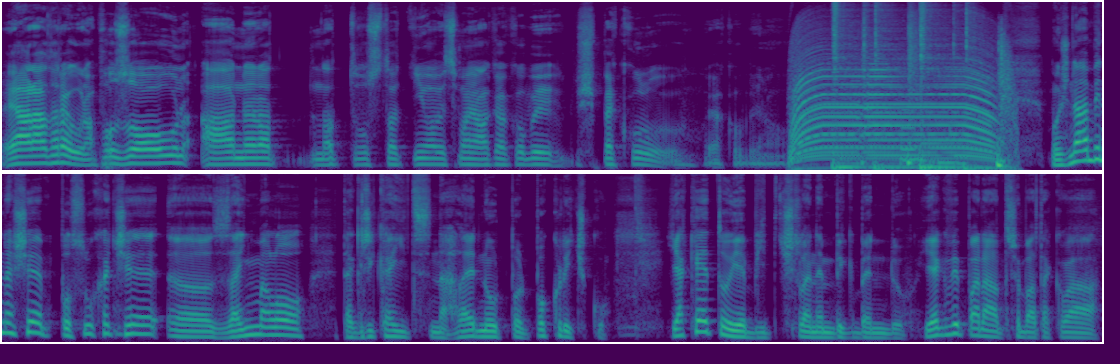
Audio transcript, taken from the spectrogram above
Já rád hraju na pozoun a nerad na tu ostatníma věcma nějak jakoby špekuluju, jakoby, no. Možná by naše posluchače uh, zajímalo, tak říkajíc, nahlédnout pod pokličku. Jaké to je být členem Big Bandu? Jak vypadá třeba taková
